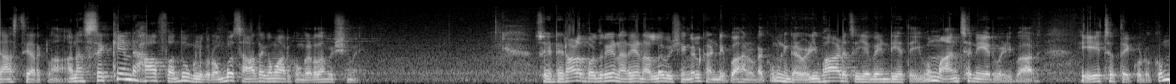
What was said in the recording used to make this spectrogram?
ஜாஸ்தியாக இருக்கலாம். ஆனால் செகண்ட் ஹாஃப் வந்து உங்களுக்கு ரொம்ப சாதகமாக இருக்குங்கிறது தான் விஷயமே. ஸோ இன்றைய நாளை பொறுத்தவரைக்கும் நிறைய நல்ல விஷயங்கள் கண்டிப்பாக நடக்கும். நீங்கள் வழிபாடு செய்ய வேண்டிய தெய்வம் ஆஞ்சநேயர் வழிபாடு. ஏற்றத்தை கொடுக்கும்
